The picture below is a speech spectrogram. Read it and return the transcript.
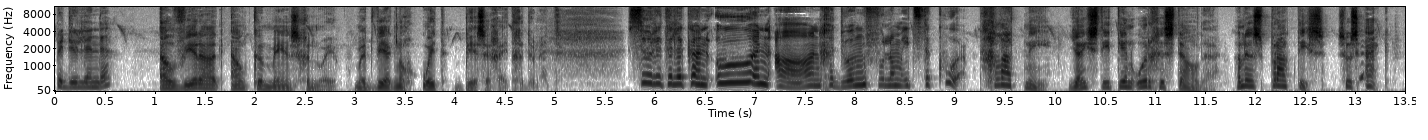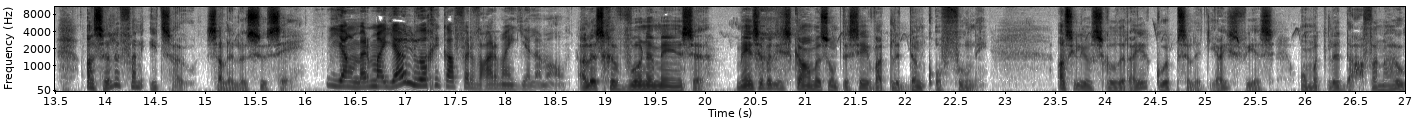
Bedoelende? Elvira het elke mens genooi met wie ek nog ooit besigheid gedoen het. Sodat hulle kan ooh en aan gedwing voel om iets te koop. Glad nie. Jy's die teenoorgestelde. Hulle is prakties, soos ek. As hulle van iets hou, sal hulle so sê. Jammer, maar jou logika verwar my heeltemal. Hulle is gewone mense. Mense wat nie skaam is om te sê wat hulle dink of voel nie. As hulle jou skilderye koop, sal dit juis wees omdat hulle daarvan hou.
